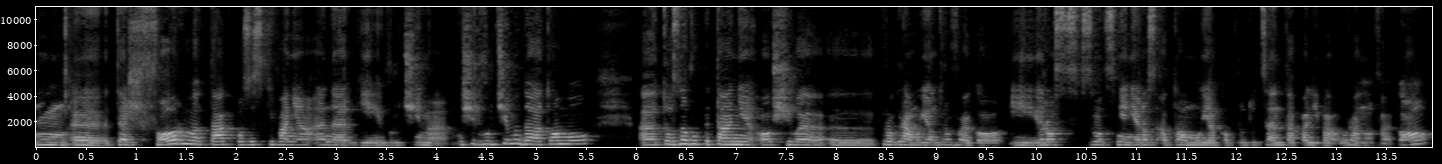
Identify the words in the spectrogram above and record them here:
mm, też form tak, pozyskiwania energii. Wrócimy. Jeśli wrócimy do atomu, to znowu pytanie o siłę programu jądrowego i roz, wzmocnienie Rosatomu jako producenta paliwa uranowego.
